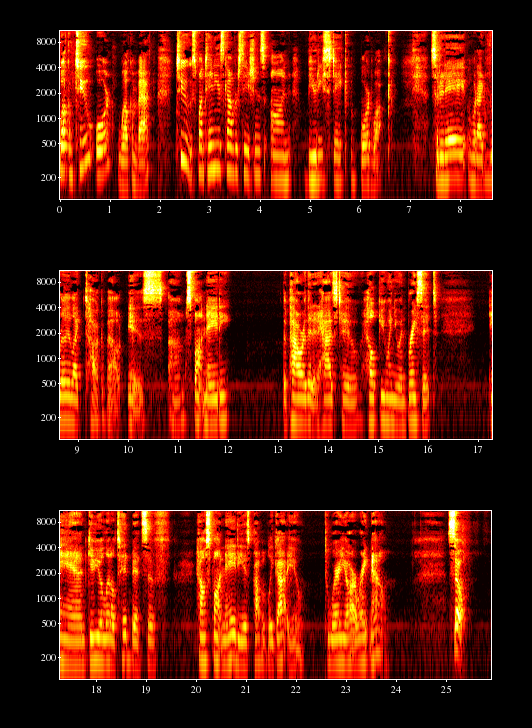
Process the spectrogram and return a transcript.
Welcome to, or welcome back to Spontaneous Conversations on Beauty Steak Boardwalk. So, today, what I'd really like to talk about is um, spontaneity, the power that it has to help you when you embrace it, and give you a little tidbits of how spontaneity has probably got you to where you are right now. So,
